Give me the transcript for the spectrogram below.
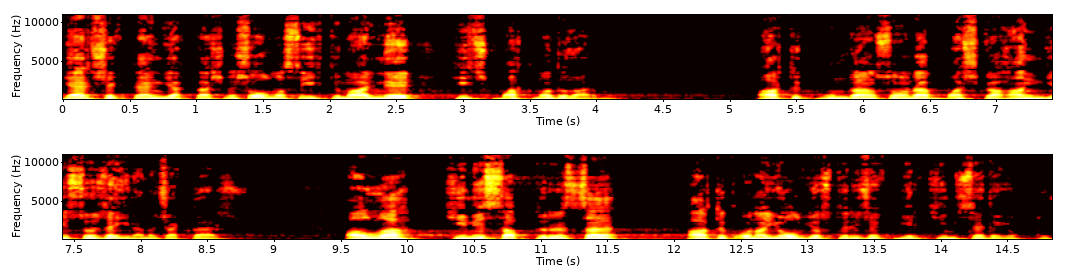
gerçekten yaklaşmış olması ihtimaline hiç bakmadılar mı? Artık bundan sonra başka hangi söze inanacaklar? Allah kimi saptırırsa artık ona yol gösterecek bir kimse de yoktur.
